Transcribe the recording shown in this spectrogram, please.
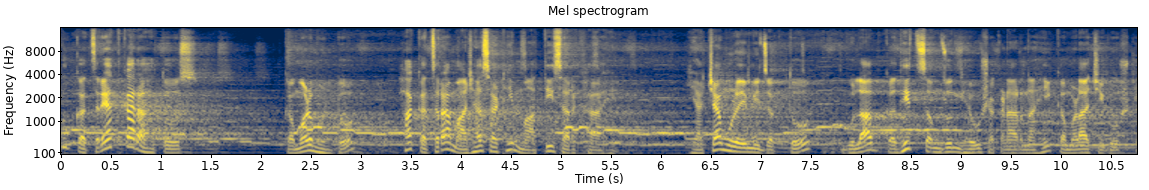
तू कचऱ्यात का राहतोस? कमळ म्हणतो हा कचरा माझ्यासाठी मातीसारखा आहे. ह्याच्यामुळे मी जगतो गुलाब कधीच समजून घेऊ शकणार नाही कमळाची गोष्ट.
